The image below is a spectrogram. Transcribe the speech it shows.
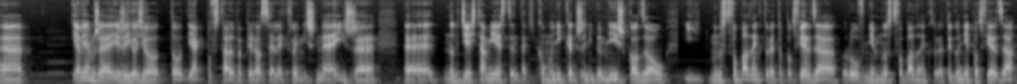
E, ja wiem, że jeżeli chodzi o to, jak powstały papierosy elektroniczne i że e, no gdzieś tam jest ten taki komunikat, że niby mniej szkodzą i mnóstwo badań, które to potwierdza, równie mnóstwo badań, które tego nie potwierdza.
